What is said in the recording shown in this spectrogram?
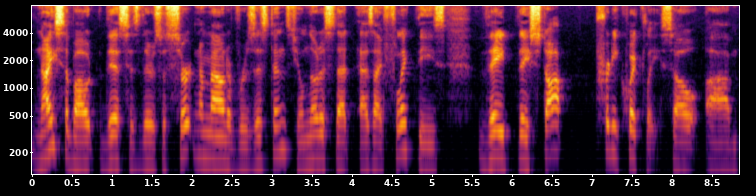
nice about this is there's a certain amount of resistance. You'll notice that as I flick these they they stop pretty quickly so um,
